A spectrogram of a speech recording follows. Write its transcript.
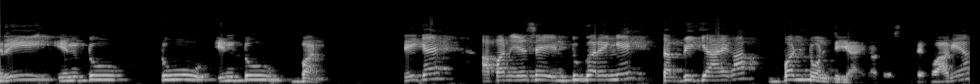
three into two into one ठीक है? अपन ऐसे इंटू करेंगे, तब भी क्या आएगा? 120 आएगा दोस्तों। देखो, आ गया?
